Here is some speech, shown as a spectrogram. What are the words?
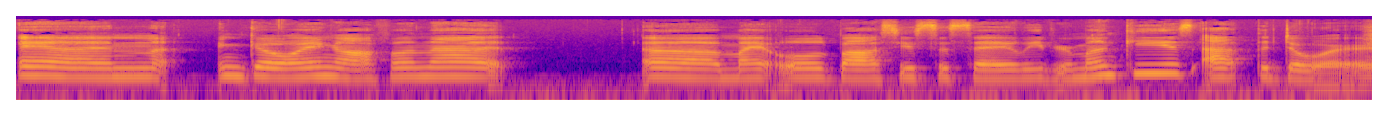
And going off on that uh, my old boss used to say, "Leave your monkeys at the door,"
